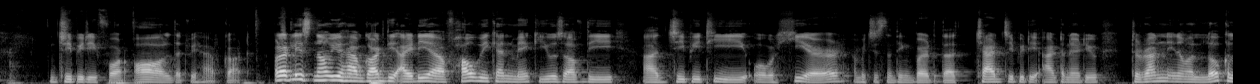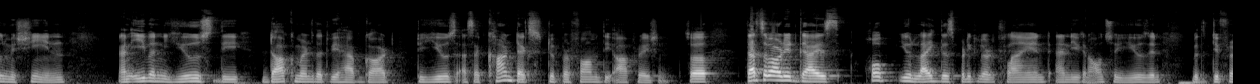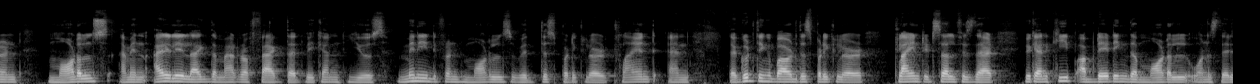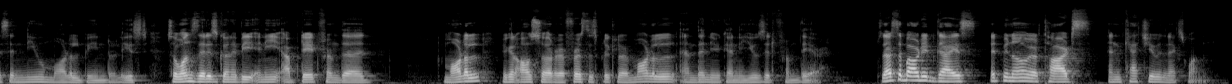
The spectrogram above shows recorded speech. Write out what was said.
GPT4All that we have got. But at least now you have got the idea of how we can make use of the uh, GPT over here, which is nothing but the chat GPT alternative to run in our local machine and even use the document that we have got to use as a context to perform the operation. So that's about it guys. Hope you like this particular client and you can also use it with different models. I mean i really like the matter of fact that we can use many different models with this particular client. And the good thing about this particular client itself is that you can keep updating the model once there is a new model being released. So once there is going to be any update from the model you can also refresh this particular model and then you can use it from there. So that's about it guys. Let me know your thoughts and catch you in the next one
